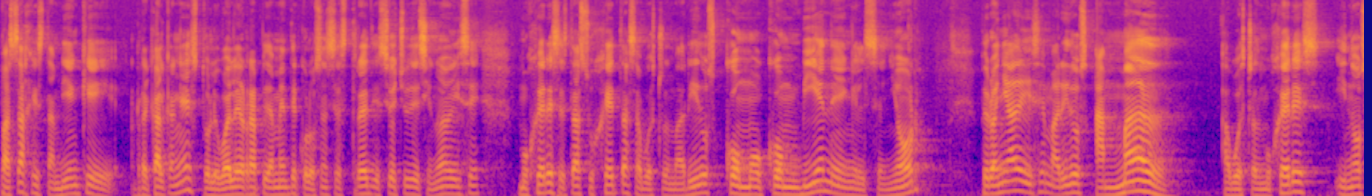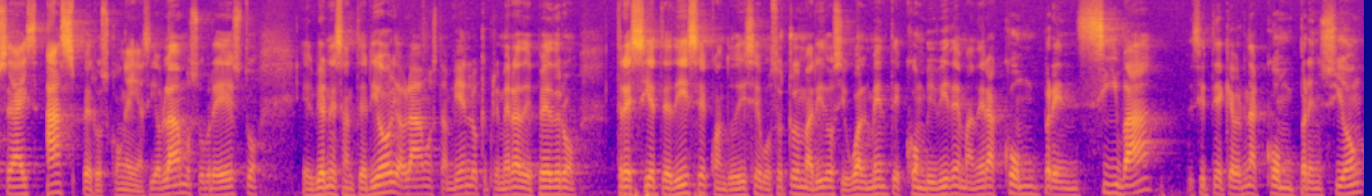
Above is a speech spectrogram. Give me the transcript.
pasajes también que recalcan esto. Le voy a leer rápidamente Colosenses 3, 18 y 19. Dice, mujeres, están sujetas a vuestros maridos como conviene en el Señor. Pero añade, dice, maridos, amad a vuestras mujeres y no seáis ásperos con ellas. Y hablábamos sobre esto el viernes anterior y hablábamos también lo que primera de Pedro 3.7 dice, cuando dice, vosotros maridos igualmente convivid de manera comprensiva, es decir, tiene que haber una comprensión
